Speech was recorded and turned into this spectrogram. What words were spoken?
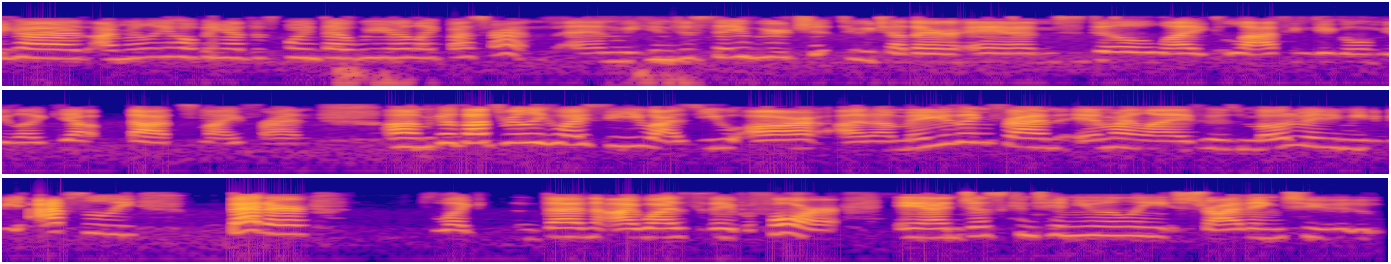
Because I'm really hoping at this point that we are like best friends and we can just say weird shit to each other and still like laugh and giggle and be like, yep, that's my friend. Um, because that's really who I see you as. You are an amazing friend in my life who's motivating me to be absolutely better like than I was the day before and just continually striving to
